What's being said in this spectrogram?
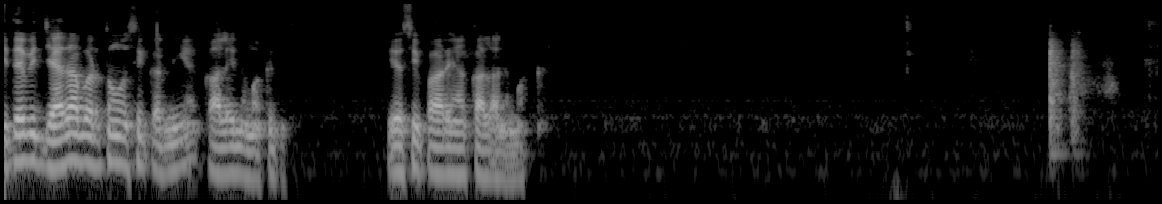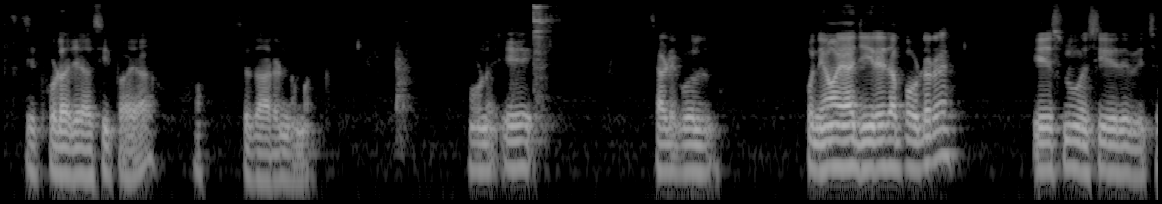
ਇਹਦੇ ਵਿੱਚ ਜ਼ਿਆਦਾ ਵਰਤੋਂ ਅਸੀਂ ਕਰਨੀ ਹੈ ਕਾਲੇ ਨਮਕ ਦੀ। ਇਹ ਅਸੀਂ ਪਾ ਰਹੇ ਹਾਂ ਕਾਲਾ ਨਮਕ। ਇਹ ਥੋੜਾ ਜਿਹਾ ਅਸੀਂ ਪਾਇਆ ਸਧਾਰਨ ਨਮਕ। ਹੁਣ ਇਹ ਸਾਡੇ ਕੋਲ ਭੁੰਨਿਆ ਹੋਇਆ ਜੀਰੇ ਦਾ ਪਾਊਡਰ ਹੈ। ਇਸ ਨੂੰ ਅਸੀਂ ਇਹਦੇ ਵਿੱਚ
